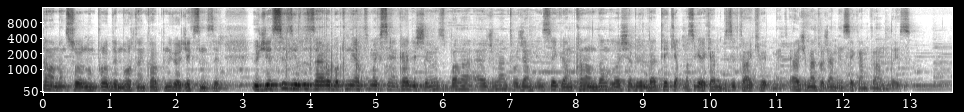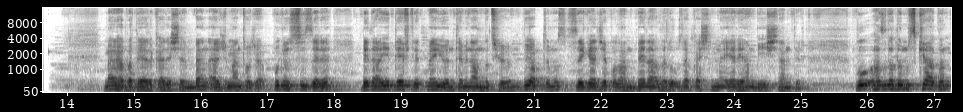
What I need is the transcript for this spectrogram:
tamamen sorunun, problemin ortadan kalktığını göreceksinizdir. Ücretsiz yıldız zarfa bakımı yaptırmak isteyen kardeşlerimiz bana Ercüment Hocam Instagram kanalından ulaşabilirler. Tek yapması gereken bizi takip etmek. Ercüment Hocam Instagram kanalındayız. Merhaba değerli kardeşlerim ben Ercüment Hoca. Bugün sizlere belayı defnetme yöntemini anlatıyorum. Bu yaptığımız size gelecek olan belaları uzaklaştırmaya yarayan bir işlemdir. Bu hazırladığımız kağıdın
